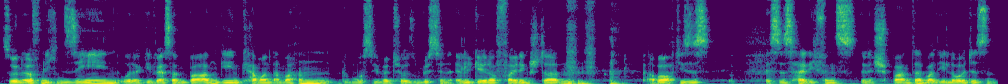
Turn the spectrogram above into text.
so in öffentlichen Seen oder Gewässern baden gehen kann man da machen. Du musst eventuell so ein bisschen Alligator Fighting starten. aber auch dieses, es ist halt, ich finde es entspannter, weil die Leute sind,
